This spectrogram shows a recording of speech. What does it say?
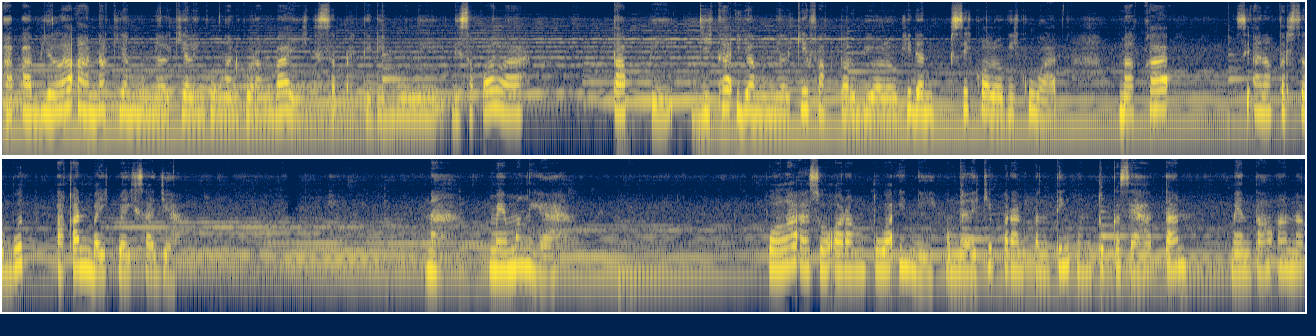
Apabila anak yang memiliki lingkungan kurang baik, seperti dibully di sekolah, tapi jika ia memiliki faktor biologi dan psikologi kuat, maka si anak tersebut akan baik-baik saja. Nah, memang ya, pola asuh orang tua ini memiliki peran penting untuk kesehatan mental anak.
